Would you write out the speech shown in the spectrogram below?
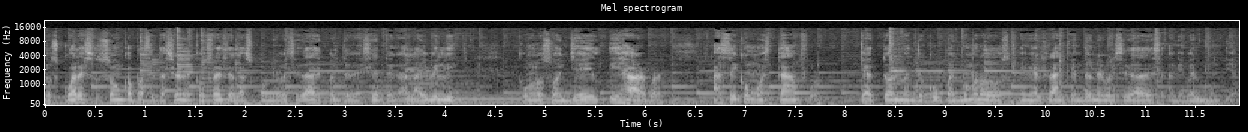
los cuales son capacitaciones que ofrecen las universidades pertenecientes a la Ivy League, como lo son Yale y Harvard, así como Stanford, que actualmente ocupa el número 2 en el ranking de universidades a nivel mundial.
